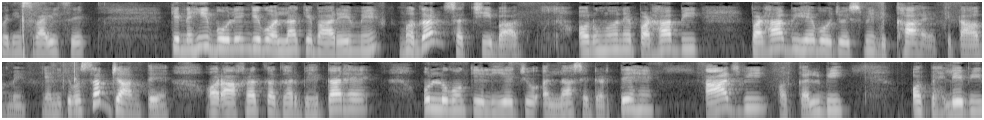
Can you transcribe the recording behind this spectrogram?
بنی اسرائیل سے کہ نہیں بولیں گے وہ اللہ کے بارے میں، مگر سچی بات۔ اور انہوں نے پڑھا بھی پڑھا بھی ہے وہ جو اس میں لکھا ہے کتاب میں یعنی کہ وہ سب جانتے ہیں اور آخرت کا گھر بہتر ہے۔ ان لوگوں کے لیے جو اللہ سے ڈرتے ہیں، آج بھی اور کل بھی اور پہلے بھی۔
